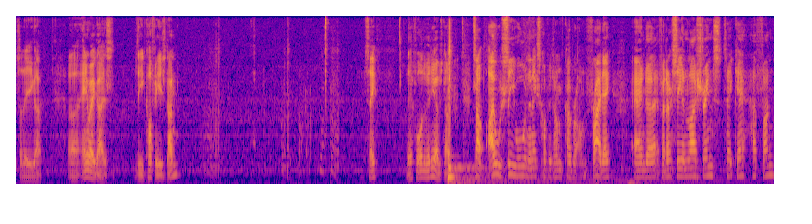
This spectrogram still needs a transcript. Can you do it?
So there you go. Uh, anyway guys the coffee is done. See? Therefore the video is done. So i will see you all in the next coffee time with cobra on friday. And uh, if I don't see you in live streams, take care, have fun,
